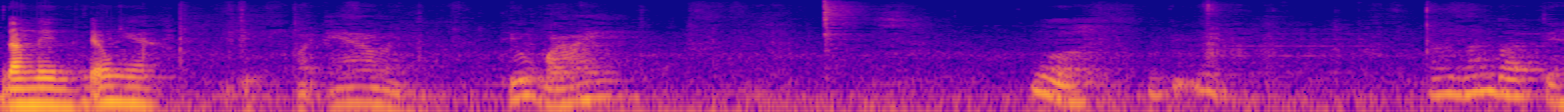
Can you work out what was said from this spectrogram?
Đăng lên đéo nghe. Mẹ em này thiếu bài Ủa Tiền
